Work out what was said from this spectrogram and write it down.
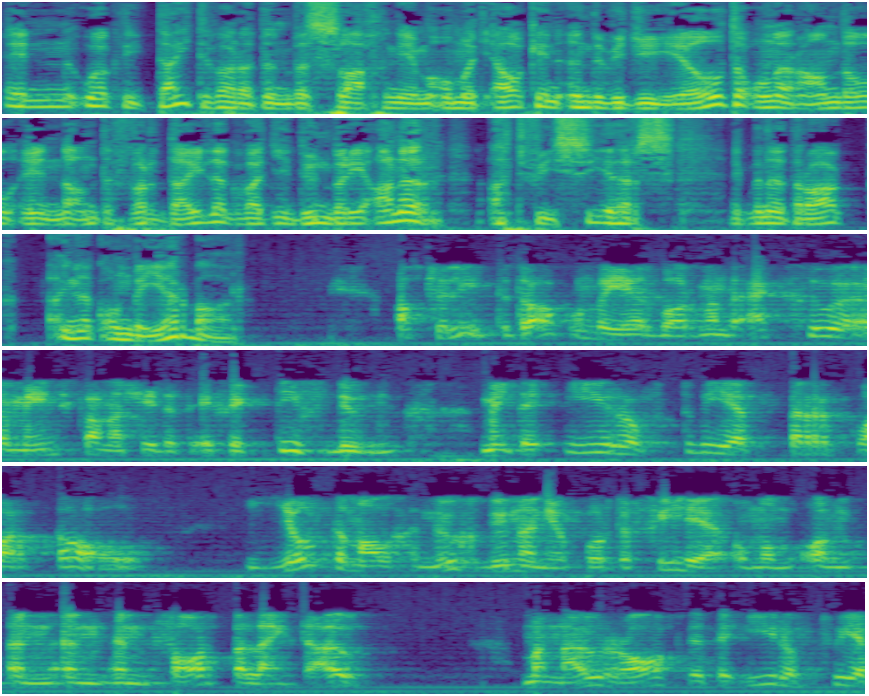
En ook die tyd wat dit in beslag neem om met elkeen individueel te onderhandel en dan te verduidelik wat jy doen by die ander adviseurs. Ek bedoel dit raak eintlik onbeheerbaar. Absoluut, dit raak onbeheerbaar want ek glo 'n mens kan as jy dit effektief doen met 'n uur of 2 per kwartaal heeltemal genoeg doen aan jou portefeulje om om om in in in vaartbelyn te hou. Maar nou raak dit 'n uur of 2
